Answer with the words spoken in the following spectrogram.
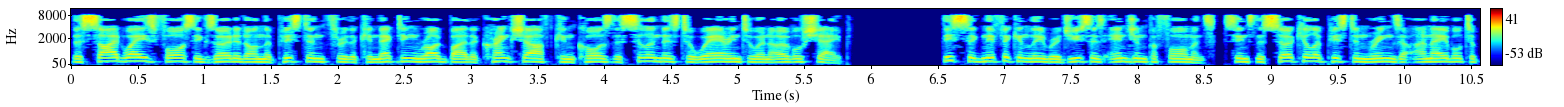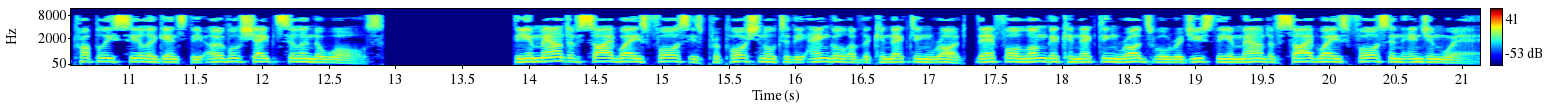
The sideways force exerted on the piston through the connecting rod by the crankshaft can cause the cylinders to wear into an oval shape. This significantly reduces engine performance, since the circular piston rings are unable to properly seal against the oval-shaped cylinder walls. The amount of sideways force is proportional to the angle of the connecting rod, therefore longer connecting rods will reduce the amount of sideways force and engine wear.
